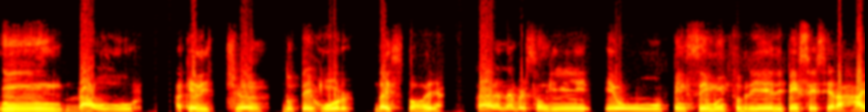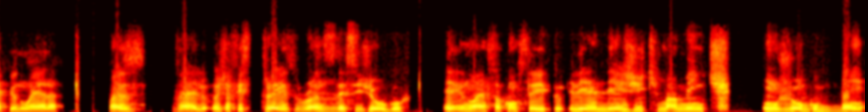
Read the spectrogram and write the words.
Em dar o, aquele tchan do terror da história. Cara, Neversong, eu pensei muito sobre ele, pensei se era hype ou não era, mas, velho, eu já fiz três runs desse jogo. Ele não é só conceito, ele é legitimamente um jogo bom.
